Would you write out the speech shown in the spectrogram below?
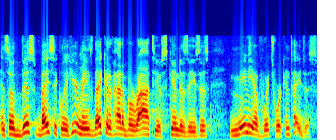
and so this basically here means they could have had a variety of skin diseases, many of which were contagious.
